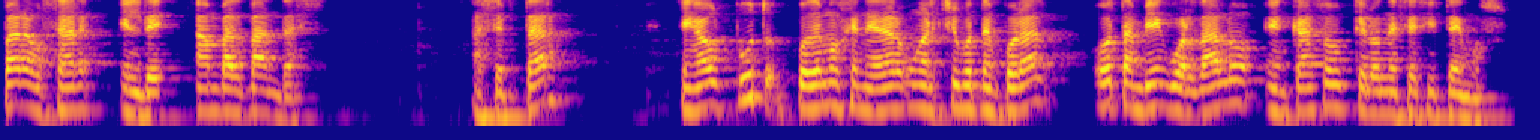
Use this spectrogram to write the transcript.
para usar el de ambas bandas. Aceptar. En Output podemos generar un archivo temporal o también guardarlo en caso que lo necesitemos.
